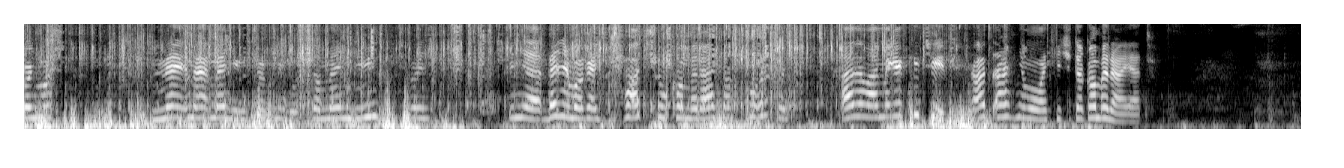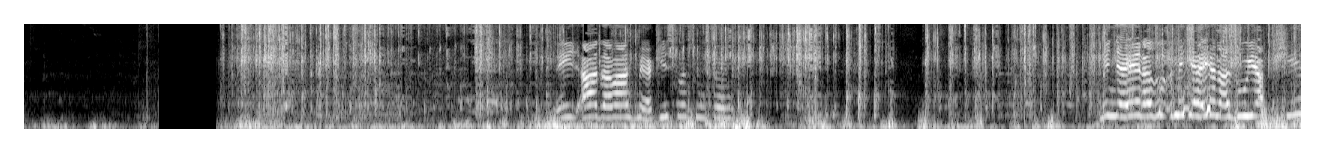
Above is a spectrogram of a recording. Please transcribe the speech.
Úgyhogy most me- me- megyünk, csak nyugodtan menjünk. Úgyhogy mindjárt benyomok egy hátsó kamerát akkor, hogy hát már meg egy kicsit. Hát átnyomom egy kicsit a kameráját. Így Ádám átmegy a kisvasúton. Mindjárt jön az, mindjárt jön az újabb sín.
